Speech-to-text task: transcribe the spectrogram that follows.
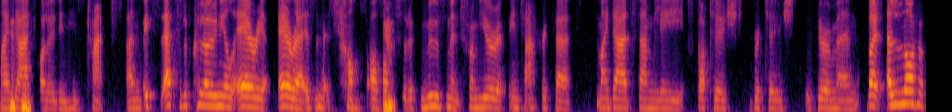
My mm-hmm. dad followed in his tracks, and it's that sort of colonial area era, isn't it, of of, mm. sort of movement from Europe into Africa. My dad's family, Scottish, British, German, but a lot of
